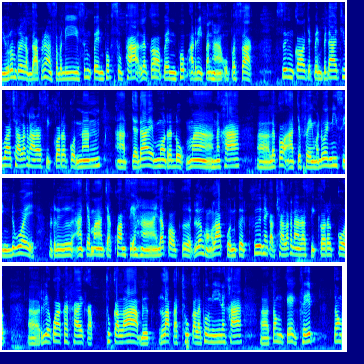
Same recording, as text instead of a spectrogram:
อยู่ร่วมเรือนกับดาวพฤหัสบดี ซึ่งเป็นภพสุภะแล้วก็เป็นภพอริปัญหาอุปสรรค ซึ่งก็จะเป็นไปได้ที่ว่าชาวลัคนาราศีกรกฎนั้น อาจจะได้มรดกมานะคะแล้วก็อาจจะแฝงมาด้วยหนี้สินด้วย หรืออาจจะมาจากความเสียหาย แล้วก็เกิดเรื่องของลาภผลเกิดขึ้นให้กับชาวลัคนาราศีกรกฎเรียกว่าคล้ายๆกับทุกขลาบหรือลาบกับทุกอะไรพวกนี้นะคะต้องแก้เคล็ด ต้อง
